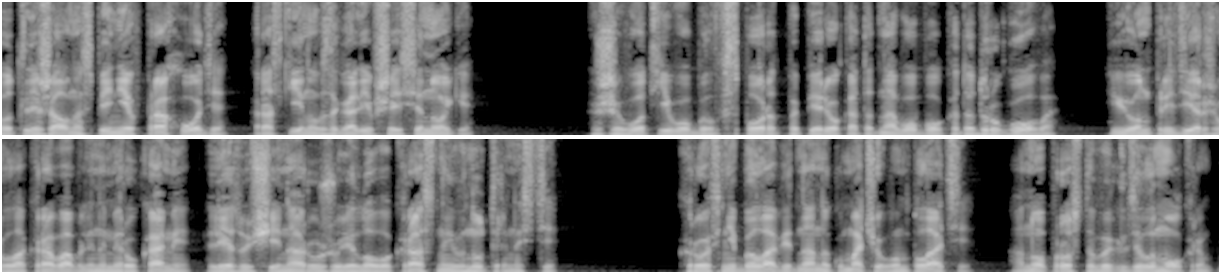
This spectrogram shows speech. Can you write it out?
Тот лежал на спине в проходе, раскинув заголившиеся ноги. Живот его был вспорот поперек от одного бока до другого, и он придерживал окровавленными руками лезущие наружу лилово-красные внутренности. Кровь не была видна на кумачевом платье, оно просто выглядело мокрым,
